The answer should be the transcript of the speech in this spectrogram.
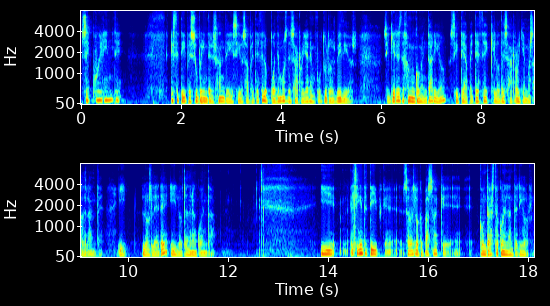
Sé coherente. Este tip es súper interesante y si os apetece lo podemos desarrollar en futuros vídeos. Si quieres déjame un comentario si te apetece que lo desarrolle más adelante y los leeré y lo tendré en cuenta. Y el siguiente tip, que sabes lo que pasa, que contrasta con el anterior,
